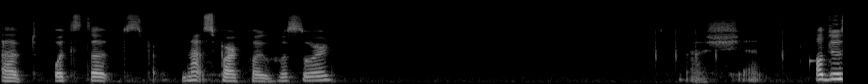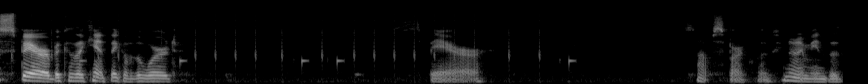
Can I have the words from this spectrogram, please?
Uh, what's the... Not spark plugs. What's the word? Ah, shit. I'll do spare because I can't think of the word. Spare. It's not spark plugs. You know what I mean? The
